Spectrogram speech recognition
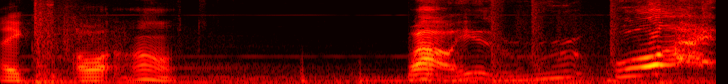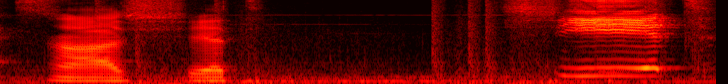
Like, oh, oh, Wow, he's... what? ah, shit. Shit.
